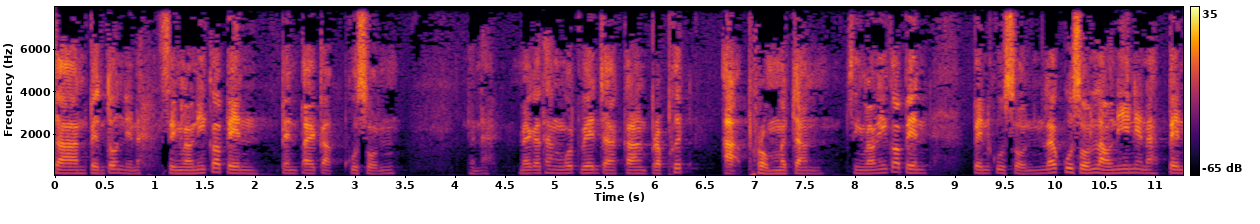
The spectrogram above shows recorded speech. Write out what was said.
จารเป็นต้นเนี่ยนะสิ่งเหล่านี้ก็เป็นเป็นไปกับกุศลเนี่ยนะแม้กระทั่งงดเว้นจากการประพฤติอพรหมจรรย์สิ่งเหล่านี้ก็เป็นเป็นกุศล แล้วกุศลเหล่านี้เนี่ยนะเป็น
